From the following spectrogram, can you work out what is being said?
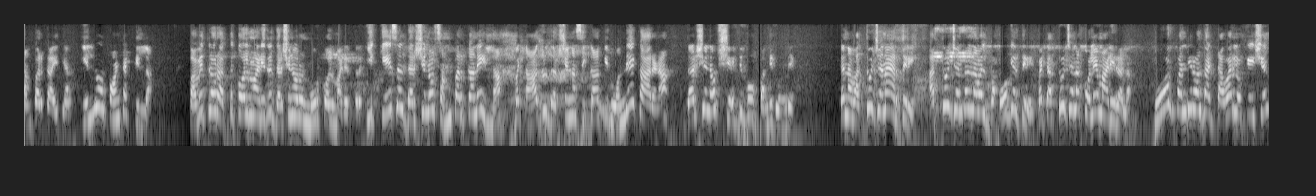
ಸಂಪರ್ಕ ಇದೆಯಾ? ಎಲ್ಲೂ ಅವ್ರ ಕಾಂಟ್ಯಾಕ್ಟ್ ಇಲ್ಲ. ಪವಿತ್ರ ಅವ್ರು ಹತ್ತು ಕಾಲ್ ಮಾಡಿದ್ರೆ ದರ್ಶನ್ ಅವ್ರು ಒಂದ್ ಮೂರ್ ಕಾಲ್ ಮಾಡಿರ್ತಾರೆ. ಈ ಕೇಸಲ್ಲಿ ದರ್ಶನ್ ಅವ್ರ ಸಂಪರ್ಕನೇ ಇಲ್ಲ ಬಟ್ ಆದ್ರೂ ದರ್ಶನ್ ಸಿಕ್ಕಾಕಿದ್ ಒಂದೇ ಕಾರಣ ದರ್ಶನ್ ಅವ್ರ ಶೆಡ್ಗೆ ಹೋಗಿ ಬಂದಿದ್ ಒಂದೇ. ನಾವ್ ಹತ್ತು ಜನ ಇರ್ತೀರಿ, ಹತ್ತು ಜನದಲ್ಲಿ ನಾವಲ್ಲಿ ಹೋಗಿರ್ತೀರಿ ಬಟ್ ಹತ್ತು ಜನ ಕೊಲೆ ಮಾಡಿರಲ್ಲ. ಹೋಗ್ ಬಂದಿರುವಂತ ಟವರ್ ಲೊಕೇಶನ್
